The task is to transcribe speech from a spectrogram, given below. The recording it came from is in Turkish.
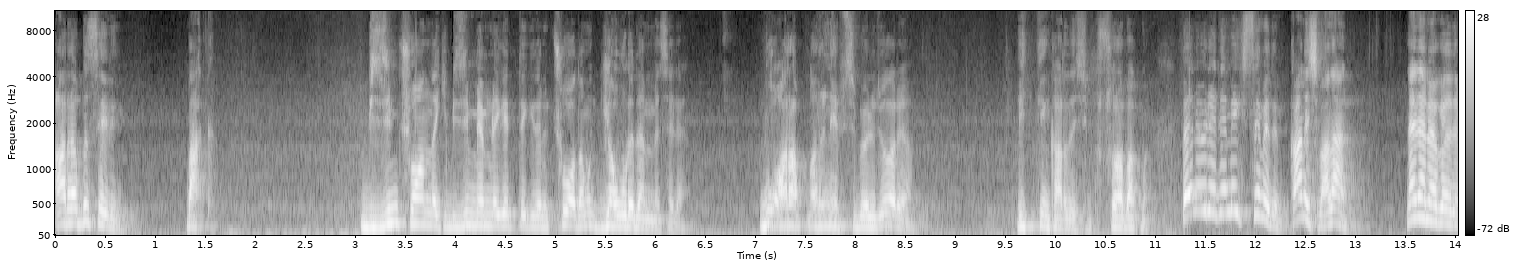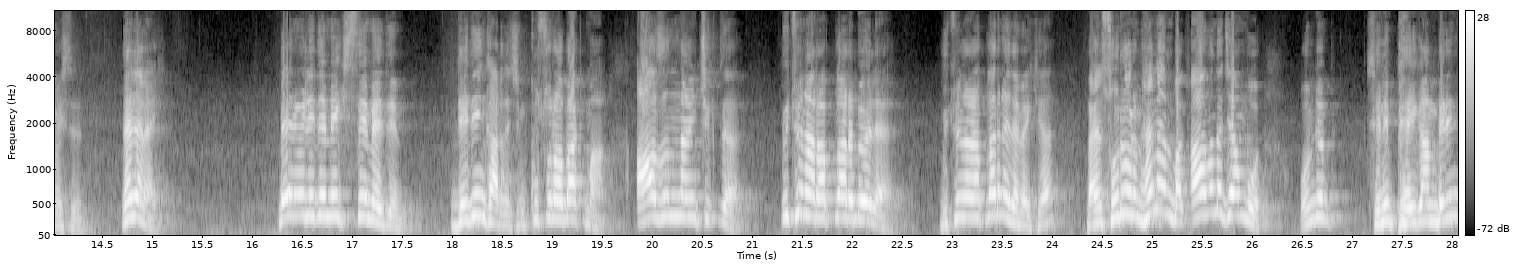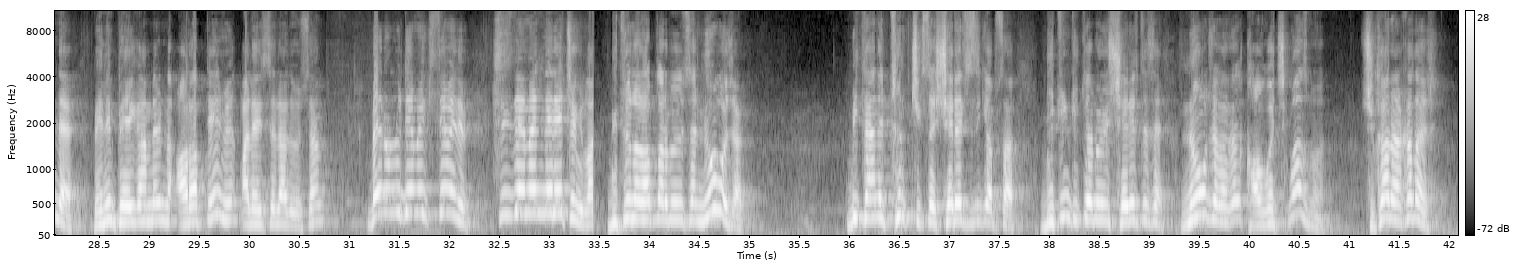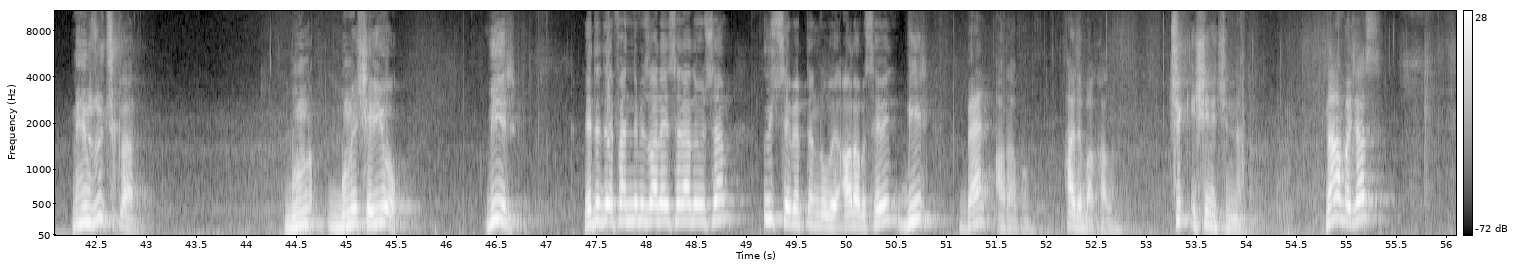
Arap'ı sevin. Bak. Bizim şu andaki bizim memlekettekilerin çoğu adamı gavur eden mesele. Bu Arapların hepsi böyle diyorlar ya. Bittin kardeşim kusura bakma. Ben öyle demek istemedim. Konuşma lan. Ne demek öyle demek istedim? Ne demek? Ben öyle demek istemedim. Dedin kardeşim kusura bakma. Ağzından çıktı. Bütün Araplar böyle. Bütün Araplar ne demek ya? Ben soruyorum hemen bak anında can bu. Onu diyorum senin peygamberin de benim peygamberim de Arap değil mi? Aleyhisselatü vesselam. Ben onu demek istemedim. Siz de hemen nereye çekiyorlar? Bütün Araplar böylese ne olacak? Bir tane Türk çıksa şerefsizlik yapsa, bütün Türkler böyle şeref dese ne olacak arkadaş? Kavga çıkmaz mı? Çıkar arkadaş. Mevzu çıkar. Bunun, bunun şeyi yok. Bir, ne dedi Efendimiz Aleyhisselatü Vesselam? Üç sebepten dolayı Arap'ı sevin. Bir, ben Arap'ım. Hadi bakalım. Çık işin içinden. Ne yapacağız?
